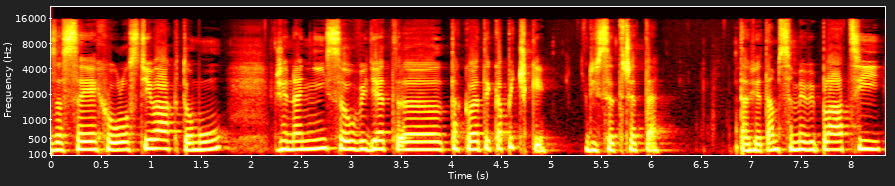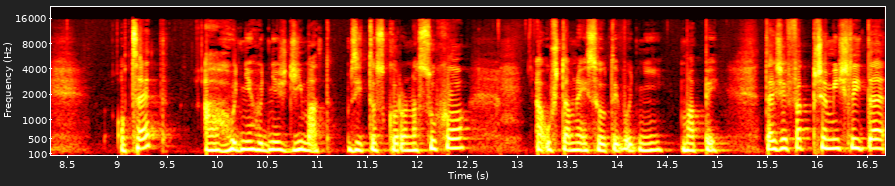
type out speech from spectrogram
zase je choulostivá k tomu, že na ní jsou vidět uh, takové ty kapičky, když se třete. Takže tam se mi vyplácí ocet a hodně, hodně ždímat. Vzít to skoro na sucho a už tam nejsou ty vodní mapy. Takže fakt přemýšlejte,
